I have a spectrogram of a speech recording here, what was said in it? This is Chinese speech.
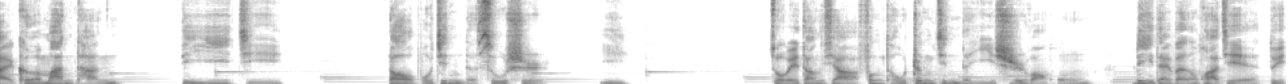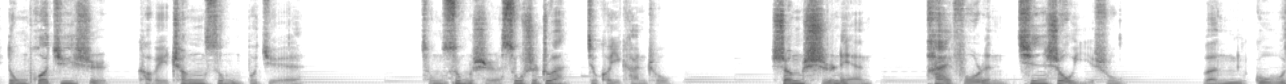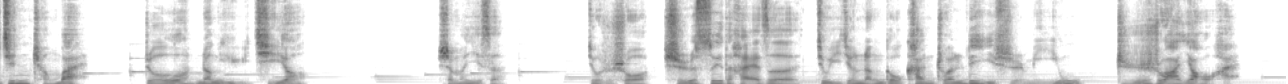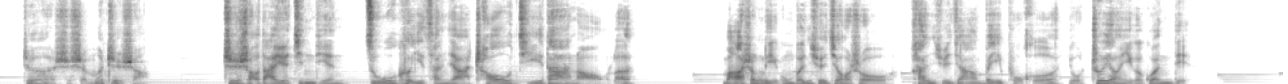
海客漫谈第一集：道不尽的苏轼一。作为当下风头正劲的已逝网红，历代文化界对东坡居士可谓称颂不绝。从《宋史·苏轼传》就可以看出，生十年，太夫人亲授以书，闻古今成败，则能与其要。什么意思？就是说，十岁的孩子就已经能够看穿历史迷雾，直抓要害。这是什么智商？至少大约今天足可以参加超级大脑了。麻省理工文学教授、汉学家魏普和有这样一个观点：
